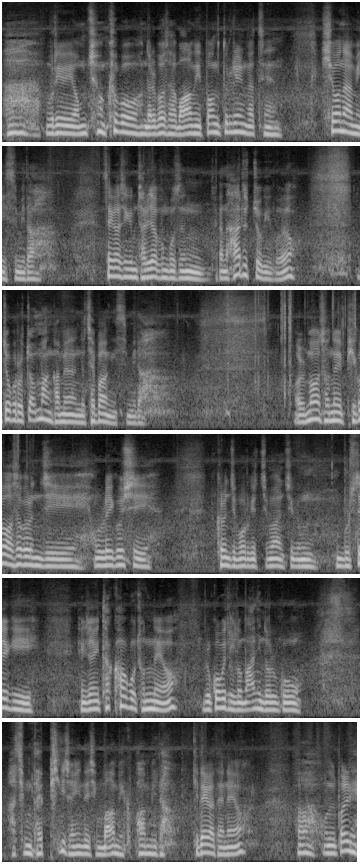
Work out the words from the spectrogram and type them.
아 물이 엄청 크고 넓어서 마음이 뻥 뚫리는 것 같은 시원함이 있습니다. 제가 지금 자리 잡은 곳은 약간 하류 쪽이고요. 이쪽으로 좀만 가면 제 방이 있습니다. 얼마 전에 비가 와서 그런지 원래 이곳이 그런지 모르겠지만 지금 물색이 굉장히 탁하고 좋네요. 물고기들도 많이 놀고 아 지금 대 피기 전인데 지금 마음이 급합니다. 기대가 되네요. 아 오늘 빨리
